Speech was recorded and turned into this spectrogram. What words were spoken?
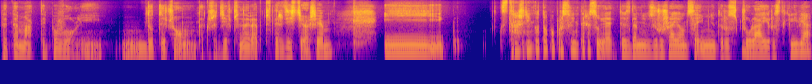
te tematy powoli dotyczą także dziewczyny lat 48. I strasznie go to po prostu interesuje. To jest dla mnie wzruszające i mnie to rozczula i roztkliwia.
